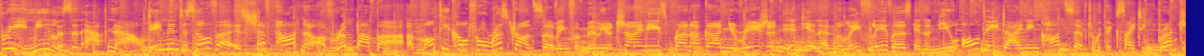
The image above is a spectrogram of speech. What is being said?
free Me Listen app now. Damian D'Silva is chef partner of Rempapa, a multicultural restaurant serving familiar Chinese, Peranakan, Eurasian, Indian, and Malay flavors in a new all-day dining concept with exciting brunch,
